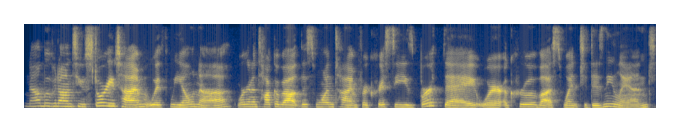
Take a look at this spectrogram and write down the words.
Now moving on to story time with Wiona. We're gonna talk about this one time for Chrissy's birthday where a crew of us went to Disneyland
